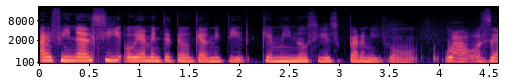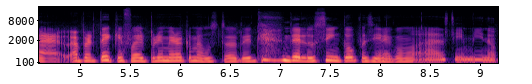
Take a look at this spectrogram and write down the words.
al final sí, obviamente tengo que admitir que Mino sí es para mí como, wow, o sea, aparte de que fue el primero que me gustó de, de los cinco, pues era como, ah, sí, Mino.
